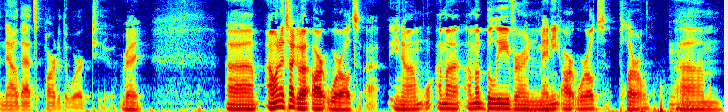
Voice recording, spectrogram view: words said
now that's part of the work too. Right. Um, I want to talk about art worlds. Uh, you know, I'm, I'm a I'm a believer in many art worlds, plural. Um,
